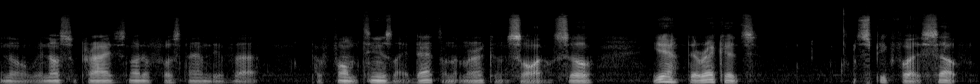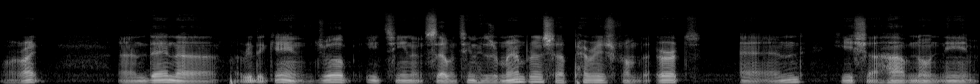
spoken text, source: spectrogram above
You know, we're not surprised. It's not the first time they've uh, performed things like that on American soil. So, yeah, the records speak for itself. All right. And then uh, I read again Job 18 and 17. His remembrance shall perish from the earth, and he shall have no name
